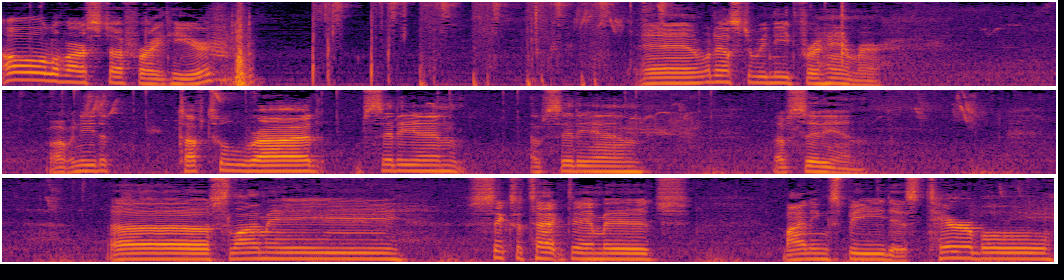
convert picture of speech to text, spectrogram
all of our stuff right here. And what else do we need for a hammer? Well, we need a tough tool rod, obsidian, obsidian, obsidian. Uh, slimy, six attack damage, mining speed is terrible.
